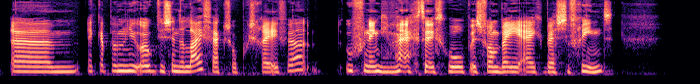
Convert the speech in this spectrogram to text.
ehm, ik heb hem nu ook dus in de lifehacks opgeschreven. De oefening die mij echt heeft geholpen is van ben je eigen beste vriend.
